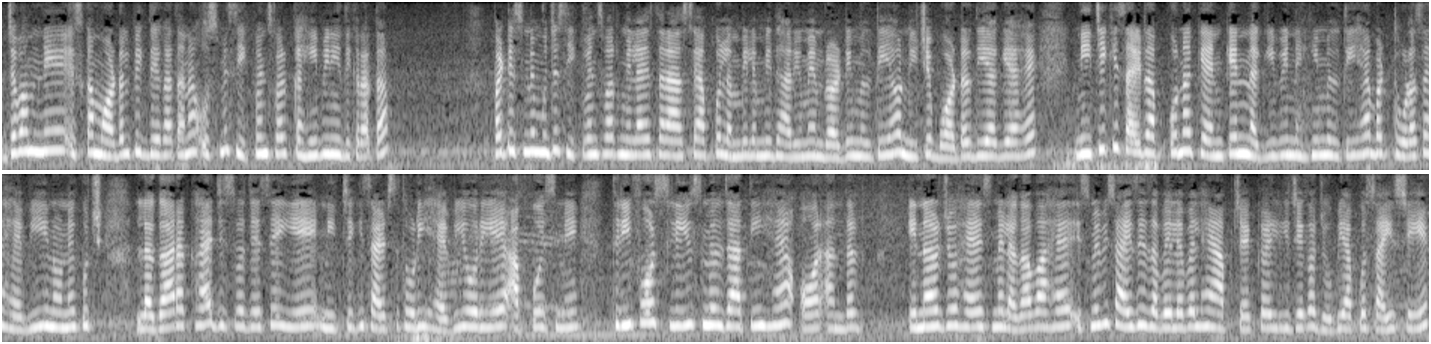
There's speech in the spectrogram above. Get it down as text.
जब हमने इसका मॉडल पिक देखा था ना, उसमें सीक्वेंस वर्क कहीं भी नहीं दिख रहा था। बट इसमें मुझे सीक्वेंस वर्क मिला इस तरह से आपको लंबी लंबी धारियों में एम्ब्रॉयडरी मिलती है और नीचे बॉर्डर दिया गया है। नीचे की साइड आपको ना कैन कैन लगी हुई नहीं मिलती है बट थोड़ा सा हैवी इन्होंने कुछ लगा रखा है, जिस वजह से ये नीचे की साइड से थोड़ी हैवी हो रही है। आपको इसमें थ्री फोर स्लीव्स मिल जाती हैं और अंदर इनर जो है, इसमें लगा हुआ है। इसमें भी साइजेज अवेलेबल हैं, आप चेक कर लीजिएगा, जो भी आपको साइज़ चाहिए।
